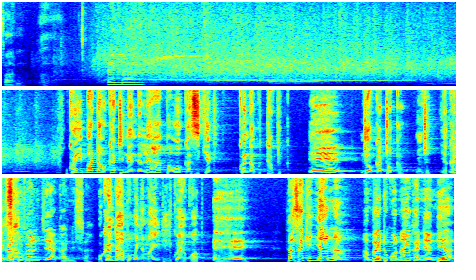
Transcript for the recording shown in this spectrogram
sana. Amen. Kwa hiyo baada wakati inaendelea hapa wewe ukasikia ki- kwenda kutapika eh. Ndio katoka nje ya kanisa hapa. nikatoka nje ya kanisa. Ukaenda hapo kwenye mahindi ilikuwa yako hapo. Eh. Sasa kijana ambaye tuko naye akaniambia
